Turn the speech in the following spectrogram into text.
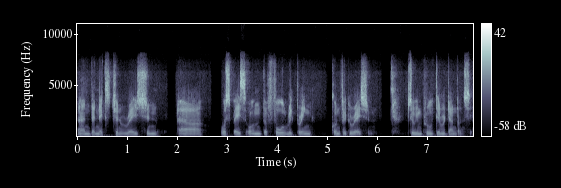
And the next generation uh, was based on the four link spring configuration to improve the redundancy.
